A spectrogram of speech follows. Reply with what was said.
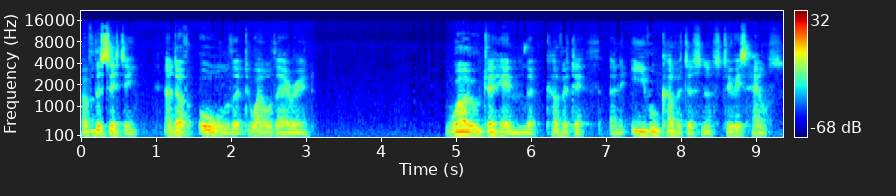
of the city, and of all that dwell therein. Woe to him that coveteth an evil covetousness to his house,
